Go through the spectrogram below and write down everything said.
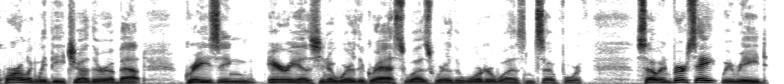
quarreling with each other about grazing areas, you know, where the grass was, where the water was, and so forth. So in verse 8 we read,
